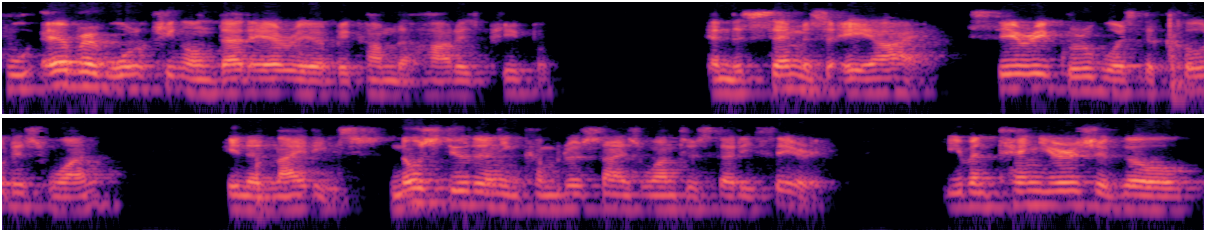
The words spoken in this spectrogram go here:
Whoever working on that area become the hottest people. And the same as AI. Theory group was the coldest one in the 90s. No student in computer science want to study theory. Even 10 years ago,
